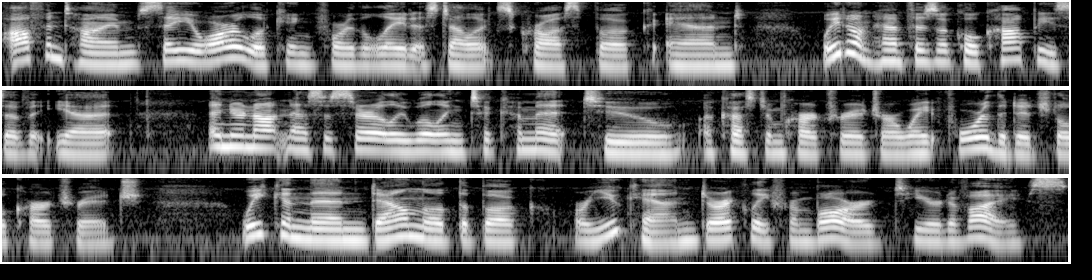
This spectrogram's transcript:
oftentimes, say you are looking for the latest Alex Cross book and we don't have physical copies of it yet, and you're not necessarily willing to commit to a custom cartridge or wait for the digital cartridge, we can then download the book, or you can, directly from Bard to your device.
